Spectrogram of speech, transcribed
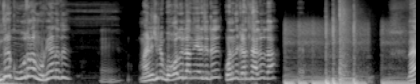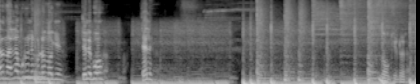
എന്തൊരു കൂതറ മുറിയാണിത്. മനുഷ്യന് ബോധമില്ലാന്ന് വിചാരിച്ചിട്ട് കൊണ്ടുവന്ന് കിടന്ന സ്ഥലം ഇതാ. വേറെ നല്ല മുറിയിലും കിട്ടും നോക്കിയാ? ചെല്ലേ പോ. ചെല്ലേ. നോക്കിയിട്ട് വരാം.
